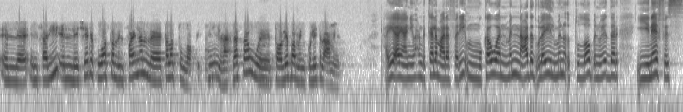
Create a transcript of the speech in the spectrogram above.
الفريق اللي شارك ووصل لل final ثلاث طلاب، اثنين هندسة وطالبة من كلية الأعمال. حقيقة يعني وإحنا بنتكلم على فريق مكون من عدد قليل من الطلاب إنه يقدر ينافس آه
